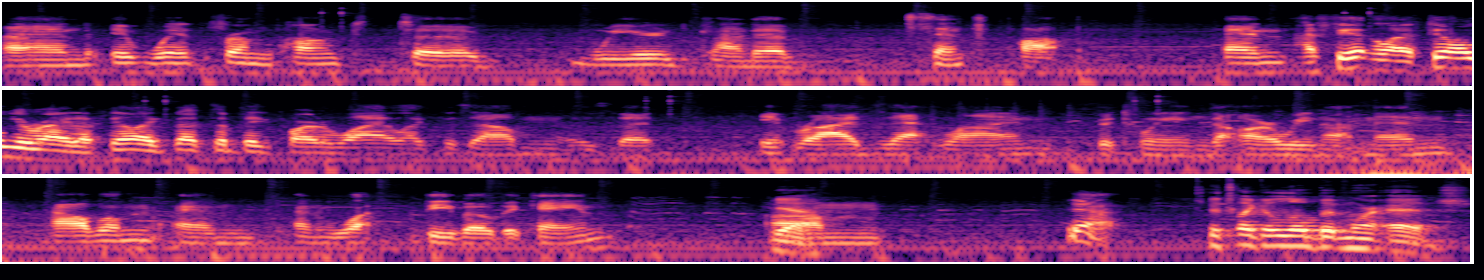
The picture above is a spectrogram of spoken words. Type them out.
And it went from punk to weird kind of synth pop. And I feel I feel like you're right. I feel like that's a big part of why I like this album is that it rides that line between the Are We Not Men album and and what Devo became. Yeah. Um, yeah. it's like a little bit more edge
